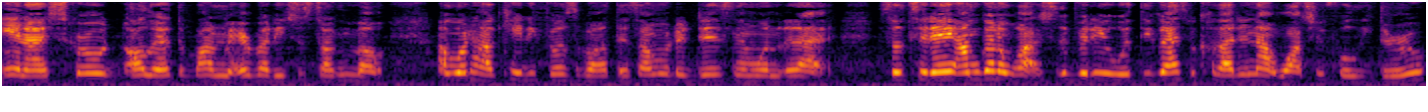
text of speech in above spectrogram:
and I scrolled all the way at the bottom and everybody's just talking about I wonder how Katie feels about this. I wonder this and wonder that. So today I'm gonna watch the video with you guys because I did not watch it fully through.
